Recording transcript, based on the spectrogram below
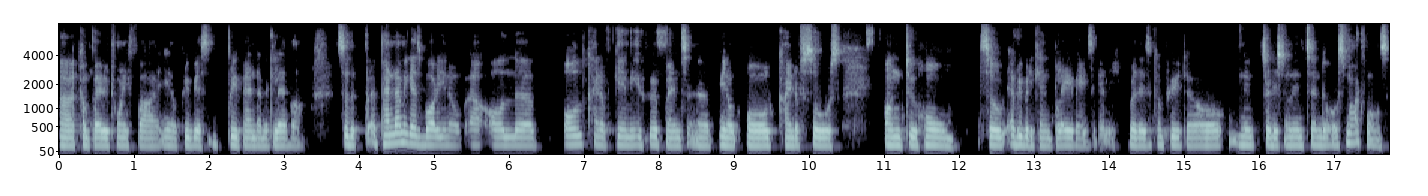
uh, compared to 25, you know, previous pre-pandemic level. So the p- pandemic has brought, you know, uh, all the all kind of gaming equipment, uh, you know, all kind of source onto home so everybody can play basically whether it's a computer or traditional nintendo or smartphones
